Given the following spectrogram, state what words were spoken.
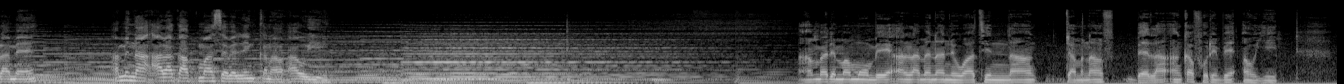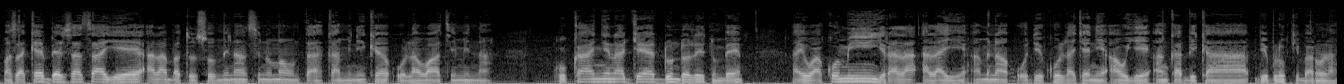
lamɛn an bɛna ala ka kuma sɛbɛnlen kana aw ye. an badenma minw be an lamɛnna ni wagati na jamana bɛɛ la an ka fori be aw ye masakɛ belsasa ye ala batoso minan sinumanw ta ka mini kɛ o la wagati min na u ka ɲɛnajɛ don dɔ le tun bɛ ayiwa ko min yirala a la ye an bena o de ko lajɛ ni aw ye an ka bi ka bibulu kibaro la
